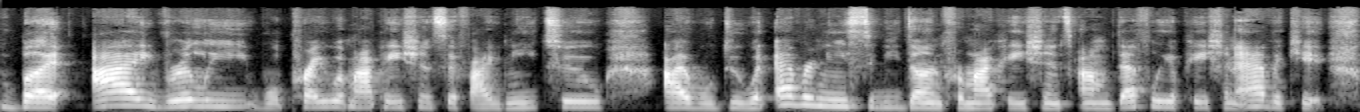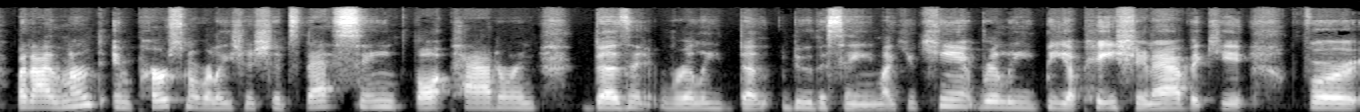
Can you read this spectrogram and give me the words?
but I really will pray with my patients if I need to. I will do whatever needs to be done for my patients. I'm definitely a patient advocate, but I learned in personal relationships that same thought pattern doesn't really do, do the same. Like you can't really be a patient advocate for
